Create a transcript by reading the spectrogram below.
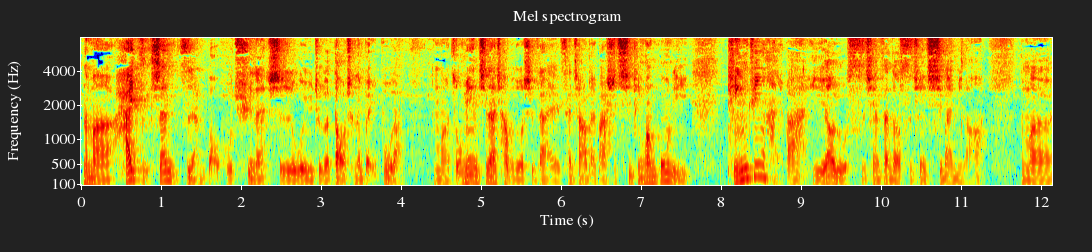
那么海子山自然保护区呢，是位于这个稻城的北部了。那么总面积呢，差不多是在三千二百八十七平方公里，平均海拔也要有四千三到四千七百米了啊。那么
